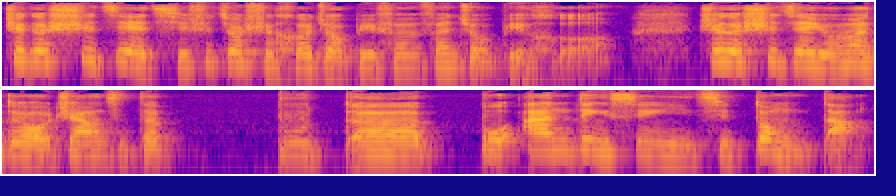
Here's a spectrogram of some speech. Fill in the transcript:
这个世界其实就是合久必分，分久必合。这个世界永远都有这样子的不呃不安定性以及动荡。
